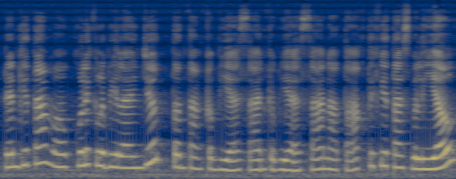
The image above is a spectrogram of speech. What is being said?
Dan kita mau kulik lebih lanjut tentang kebiasaan-kebiasaan atau aktivitas beliau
